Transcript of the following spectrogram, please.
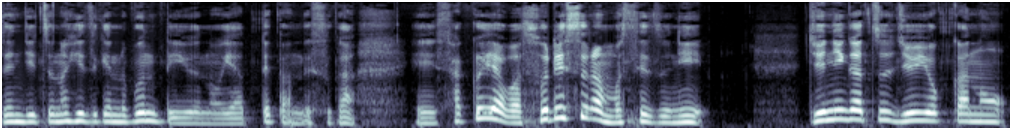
前日の日付の分っていうのをやってたんですが、えー昨夜はそれすらもせずに、12月14日の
